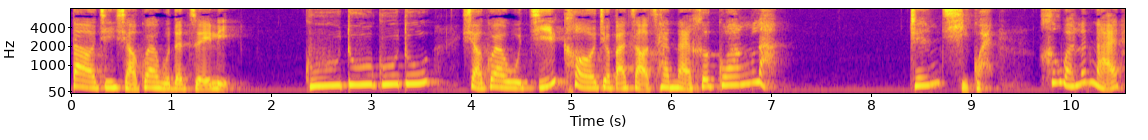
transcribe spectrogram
倒进小怪物的嘴里，咕嘟咕嘟，小怪物几口就把早餐奶喝光了。真奇怪。喝完了奶，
